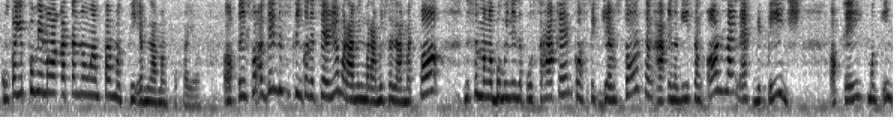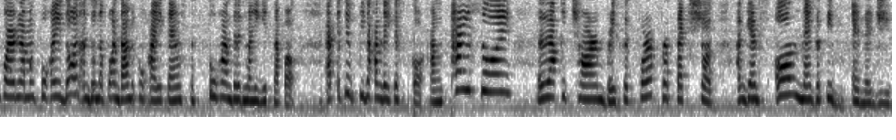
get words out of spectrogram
Kung kayo po may mga katanungan pa, mag-PM lamang po kayo. Okay, so again, this is Lincoln Serio. Maraming maraming salamat po sa mga bumili na po sa akin, Cosmic Gemstones, ang aking nag-iisang online FB page. Okay? Mag-inquire lamang po kayo doon. Andun na po ang dami kong items na 200 mahigit na po. At ito yung pinaka-latest ko. Ang Taisoy Lucky Charm Bracelet for protection against all negative energy.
